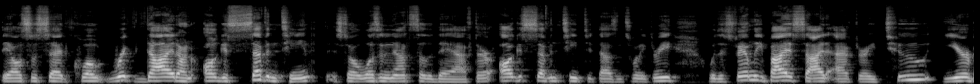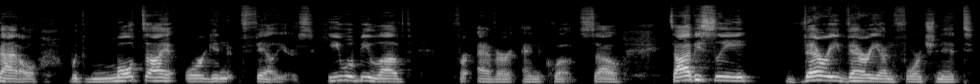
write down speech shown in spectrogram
they also said, quote, Rick died on August 17th, so it wasn't announced till the day after, August 17th, 2023, with his family by his side after a two year battle with multi organ failures. He will be loved forever, end quote. So it's obviously very, very unfortunate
